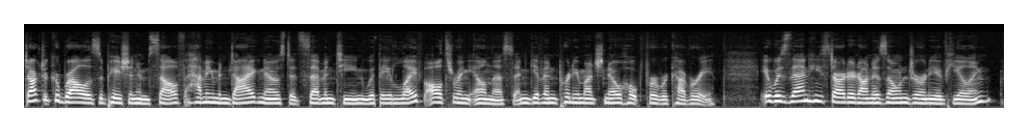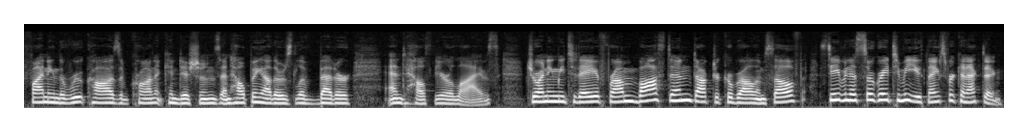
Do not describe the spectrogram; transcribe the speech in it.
Dr. Cabral is a patient himself, having been diagnosed at 17 with a life altering illness and given pretty much no hope for recovery. It was then he started on his own journey of healing, finding the root cause of chronic conditions and helping others live better and healthier lives. Joining me today from Boston, Dr. Cabral himself. Stephen, it's so great to meet you. Thanks for connecting.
